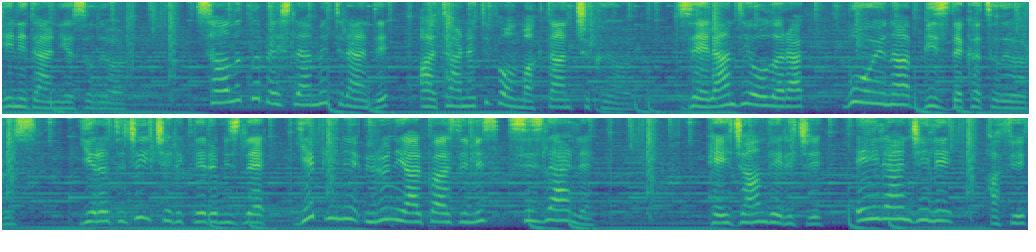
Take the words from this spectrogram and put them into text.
yeniden yazılıyor. Sağlıklı beslenme trendi alternatif olmaktan çıkıyor. Zeelandiya olarak bu oyuna biz de katılıyoruz. Yaratıcı içeriklerimizle yepyeni ürün yelpazemiz sizlerle. Heyecan verici, eğlenceli, hafif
